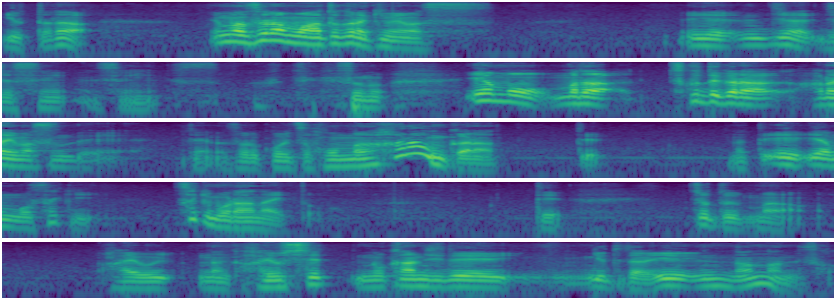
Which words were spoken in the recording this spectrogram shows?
言ったら、まあ、それはもう後から決めます。いや、じゃあ、じゃあ1000、1000円です。その、いや、もう、まだ作ってから払いますんで、みたいな、それこいつほんま払うんかなってなって、え、いや、もうさっき先もらわないと。で、ちょっとまあ、はよ、なんか、はよしての感じで言ってたら、え、何なんですか？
